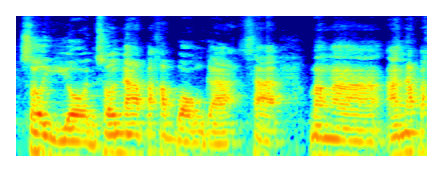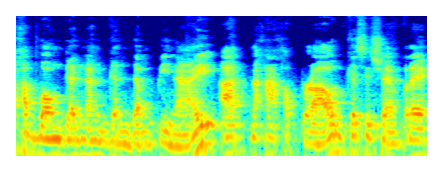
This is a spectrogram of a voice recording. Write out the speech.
So, yon So, napakabongga sa mga ah, napakabongga ng gandang Pinay at nakaka-proud kasi syempre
